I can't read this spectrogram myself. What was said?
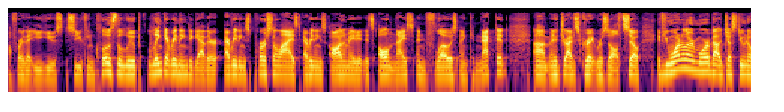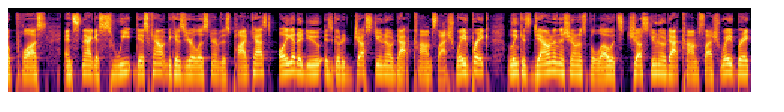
software that you use. So you can close the loop, link everything together. Everything's personalized, everything's automated. It's all nice and flows and connected. Um, and it drives great results. So if you want to learn more about Justuno Plus and snag a sweet discount because you're a listener of this podcast, all you got to do is go to justuno.com slash wavebreak. Link is down in the show notes below. It's justuno.com slash wavebreak.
